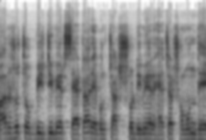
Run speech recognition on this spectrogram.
বারোশো চব্বিশ ডিমের স্যাটার এবং চারশো ডিমের হ্যাচার সম্বন্ধে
